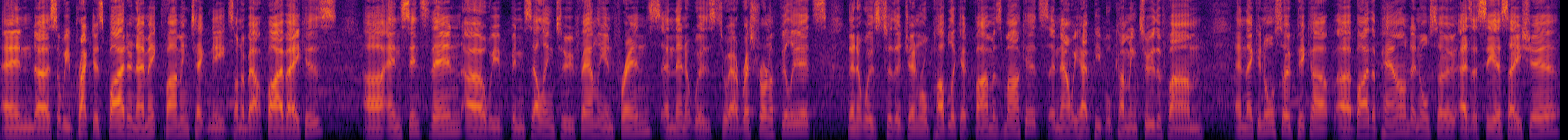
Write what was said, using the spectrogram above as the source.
And uh, so we practice biodynamic farming techniques on about five acres. Uh, and since then, uh, we've been selling to family and friends, and then it was to our restaurant affiliates, then it was to the general public at farmers markets, and now we have people coming to the farm. And they can also pick up uh, by the pound and also as a CSA share.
